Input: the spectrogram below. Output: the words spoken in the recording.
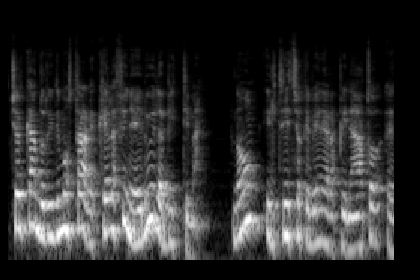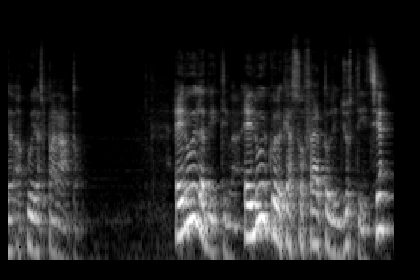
cercando di dimostrare che alla fine è lui la vittima, non il tizio che viene rapinato eh, a cui ha sparato. È lui la vittima, è lui quello che ha sofferto l'ingiustizia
